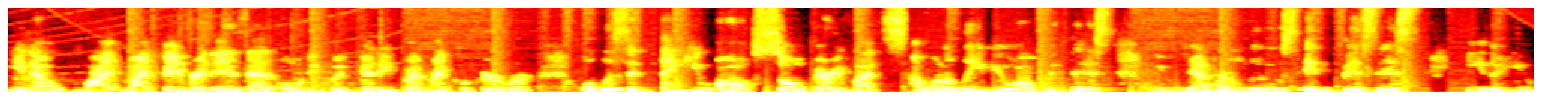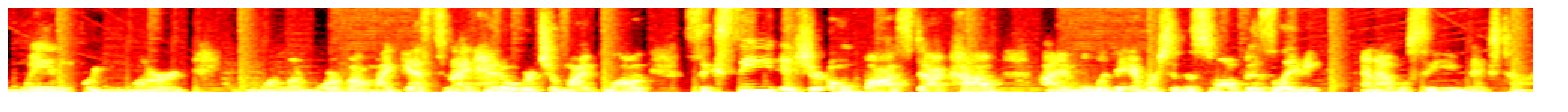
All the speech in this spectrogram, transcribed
you know, my my favorite is that Oldie but Goodie by Michael Gerber. Well, listen, thank you all so very much. I want to leave you all with this: you never lose in business Either you win or you learn. If you want to learn more about my guest tonight, head over to my blog, succeedasyourownboss.com. I am Melinda Emerson, the small biz lady, and I will see you next time.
